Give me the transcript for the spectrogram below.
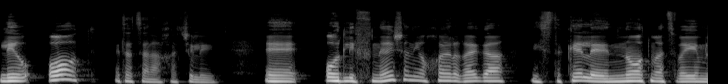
לראות את הצלחת שלי. אה, עוד לפני שאני אוכל, רגע להסתכל, ליהנות מהצבעים,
